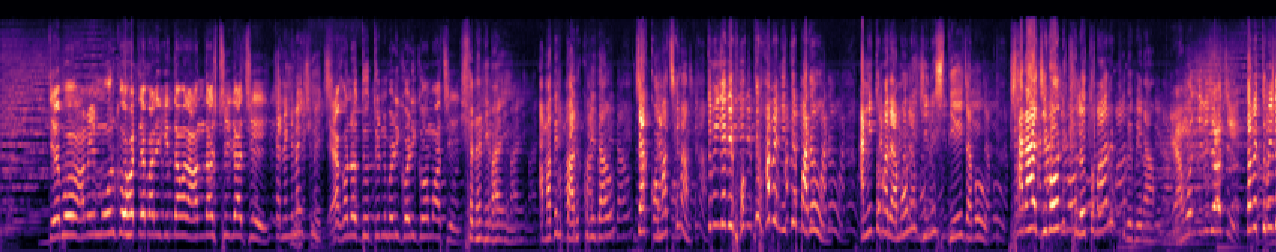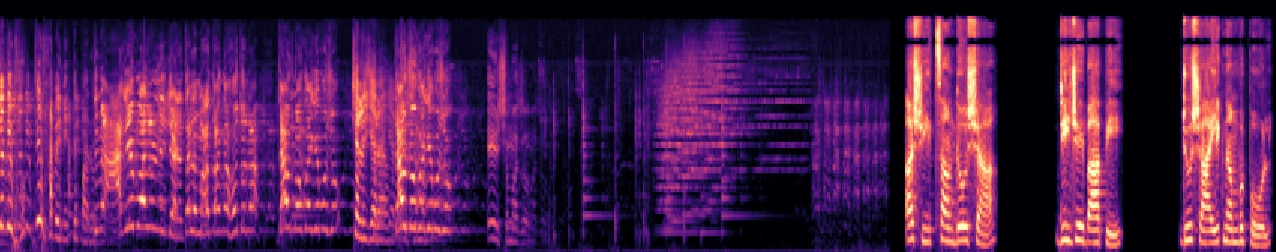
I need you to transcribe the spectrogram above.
দেব আমি মূর্খ হতে পারি কিন্তু আমার আন্দাজ ঠিক আছে। কেন নিমাই? কি হয়েছে? এখনও দু তিন বড়ি করি কম আছে। শোনো নিমাই আমাদের পার করে দাও। যা কমাচ্ছে না তুমি যদি ভক্তি ভাবে নিতে পারো আমি তোমার এমন জিনিস দিয়ে যাব। সারা জীবন খেলে তোমার ফুরবে না এমন জিনিস আছে? তবে তুমি যদি ভক্তি ভাবে নিতে পারো। তুমি আগে বলনি কেন? তাহলে মাতাঙ্গা হতো না। যাও নৌকায় গিয়ে বসো। চলে যারা। যাও নৌকায় গিয়ে বসো। এ সমা अशीत साउंडोशा डीजे बापी डूशा एक नंबर पोल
